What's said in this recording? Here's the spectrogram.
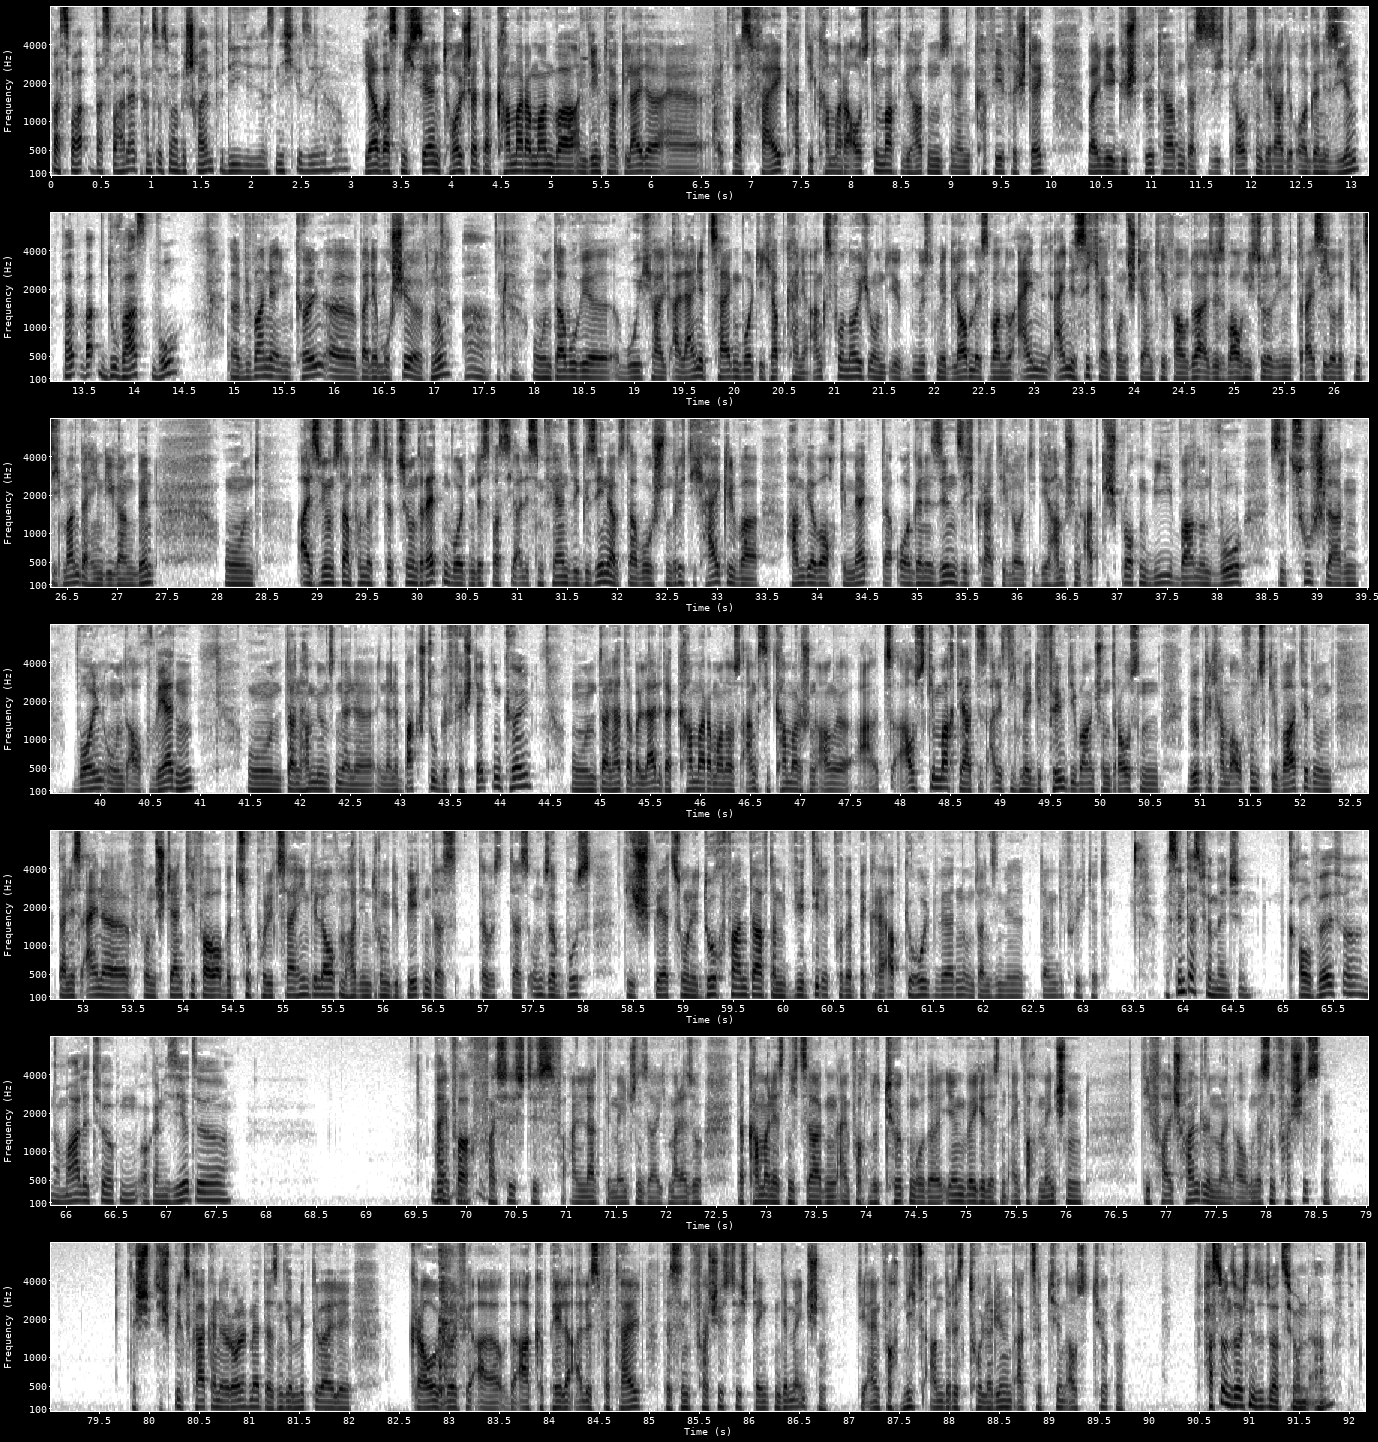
Was war, was war da? Kannst du es mal beschreiben für die, die das nicht gesehen haben? Ja, was mich sehr enttäuscht hat, der Kameramann war an dem Tag leider äh, etwas feig, hat die Kamera ausgemacht. Wir hatten uns in einem Café versteckt, weil wir gespürt haben, dass sie sich draußen gerade organisieren. Du warst wo? Äh, wir waren ja in Köln äh, bei der Moscheeöffnung. Ah, okay. Und da, wo wir, wo ich halt alleine zeigen wollte, ich habe keine Angst vor euch und ihr müsst mir glauben, es war nur eine, eine Sicherheit von Stern TV da. Also es war auch nicht so, dass ich mit 30 oder 40 Mann dahin gegangen bin. Und als wir uns dann von der Situation retten wollten, das, was ihr alles im Fernsehen gesehen habt, da wo es schon richtig heikel war, haben wir aber auch gemerkt, da organisieren sich gerade die Leute. Die haben schon abgesprochen, wie, wann und wo sie zuschlagen wollen und auch werden. Und dann haben wir uns in eine, in eine Backstube versteckt in Köln. Und dann hat aber leider der Kameramann aus Angst die Kamera schon ausgemacht. Der hat das alles nicht mehr gefilmt. Die waren schon draußen, wirklich haben auf uns gewartet. Und dann ist einer von Stern TV aber zur Polizei hingelaufen, hat ihn darum gebeten, dass, dass, dass unser Bus die Sperrzone durchfahren darf, damit wir direkt vor der Bäckerei abgeholt werden. Und dann sind wir dann geflüchtet. Was sind das für Menschen? Graue Wölfe, normale Türken, organisierte einfach faschistisch veranlagte Menschen, sage ich mal. Also da kann man jetzt nicht sagen, einfach nur Türken oder irgendwelche, das sind einfach Menschen, die falsch handeln in meinen Augen. Das sind Faschisten. Das, das spielt gar keine Rolle mehr. Da sind ja mittlerweile graue Wölfe äh, oder A Cappella alles verteilt. Das sind faschistisch denkende Menschen, die einfach nichts anderes tolerieren und akzeptieren außer Türken. Hast du in solchen Situationen Angst?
